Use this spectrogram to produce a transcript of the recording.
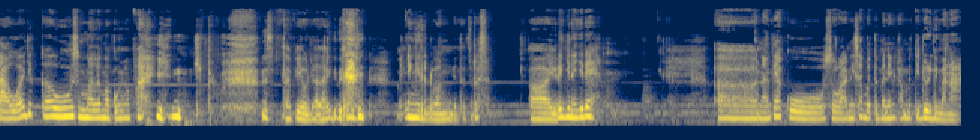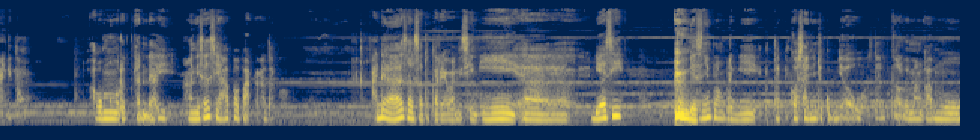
tahu aja kau semalam aku ngapain gitu terus tapi ya udahlah gitu kan nyengir doang gitu terus uh, yaudah gini aja deh uh, nanti aku suruh Anissa buat temenin kamu tidur gimana gitu Aku mengurutkan dahi. Anissa siapa pak? Kataku. Ada salah satu karyawan di sini. Uh, dia sih biasanya pulang pergi, tapi kosannya cukup jauh. Tapi kalau memang kamu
